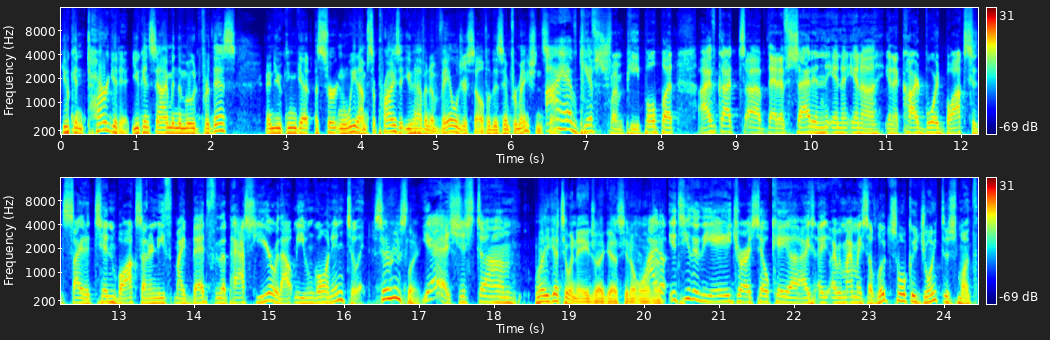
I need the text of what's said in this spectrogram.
you can target it you can say i'm in the mood for this and you can get a certain weed i'm surprised that you haven't availed yourself of this information sir. I have gifts from people, but I've got uh, that have sat in in a, in a in a cardboard box inside a tin box underneath my bed for the past year without me even going into it. seriously Yeah, it's just um, well you get to an age i guess you don't want to. It's either the age or I say, okay, uh, I, I I remind myself, let's smoke a joint this month,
